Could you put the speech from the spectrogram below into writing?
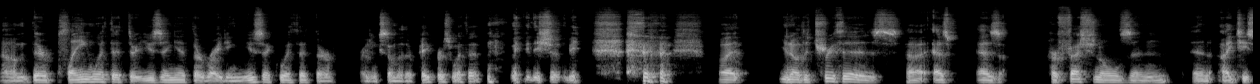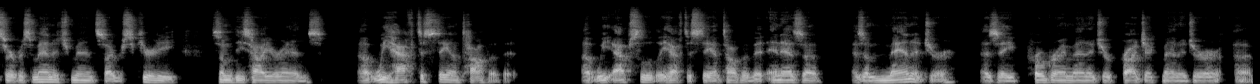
Um, they're playing with it, they're using it, they're writing music with it, they're writing some of their papers with it. Maybe they shouldn't be, but you know the truth is, uh, as as professionals in in IT service management, cybersecurity, some of these higher ends, uh, we have to stay on top of it. Uh, we absolutely have to stay on top of it. And as a as a manager, as a program manager, project manager, uh,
